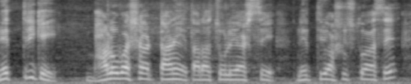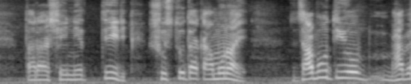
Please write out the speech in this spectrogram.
নেত্রীকে ভালোবাসার টানে তারা চলে আসছে। নেত্রী অসুস্থ আছে, তারা সেই নেত্রীর সুস্থতা কামনায় যাবতীয়ভাবে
